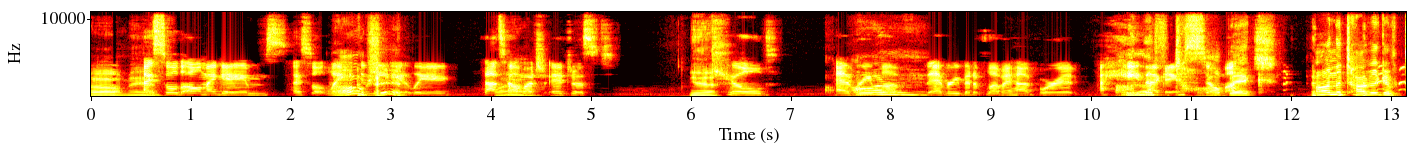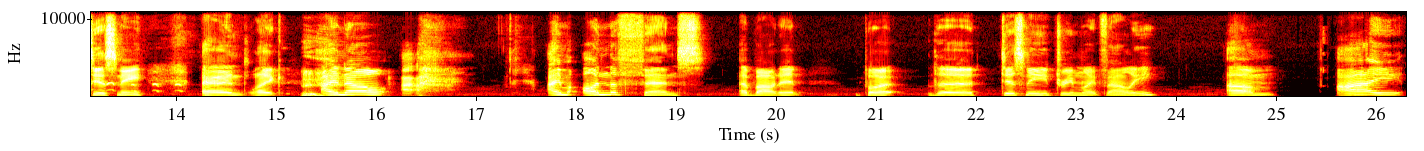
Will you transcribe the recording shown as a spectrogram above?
oh man. I sold all my games. I sold like Oh, shit. immediately. That's how much it just yeah. killed every On- love, every bit of love I had for it. I hate on that the game so topic- much. on the topic of Disney, and like I know I, I'm on the fence about it, but the Disney Dreamlight Valley, um, I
